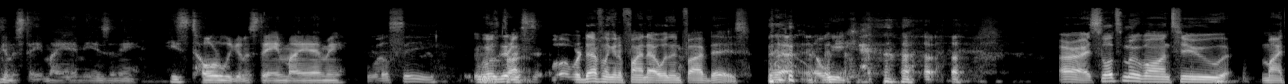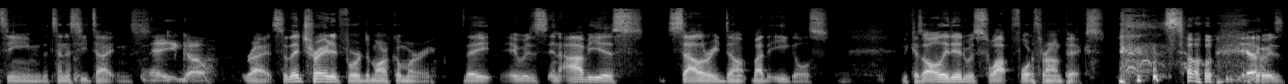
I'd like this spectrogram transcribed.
going to stay in Miami, isn't he? He's totally going to stay in Miami. We'll see. We're, pro- well, we're definitely going to find out within five days. Yeah, in a week. All right, so let's move on to my team, the Tennessee Titans. There you go. Right. So they traded for DeMarco Murray. They it was an obvious salary dump by the Eagles because all they did was swap fourth round picks. so yeah. it was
